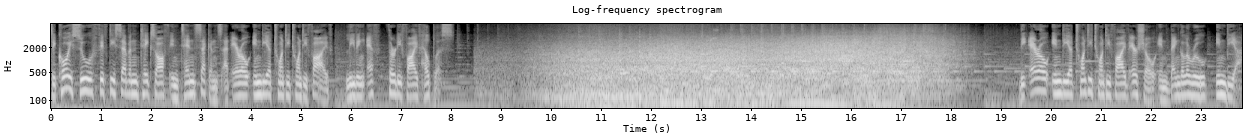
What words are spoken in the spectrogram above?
Sukhoi Su-57 takes off in 10 seconds at Aero India 2025, leaving F-35 helpless. The Aero India 2025 Airshow in Bengaluru, India,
